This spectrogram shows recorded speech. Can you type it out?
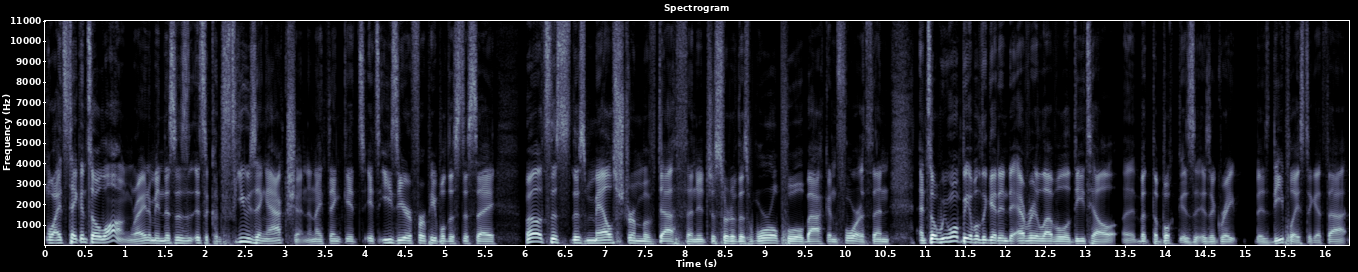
why it's taken so long, right? I mean, this is it's a confusing action, and I think it's it's easier for people just to say, well, it's this this maelstrom of death, and it's just sort of this whirlpool back and forth, and and so we won't be able to get into every level of detail, uh, but the book is is a great is the place to get that.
